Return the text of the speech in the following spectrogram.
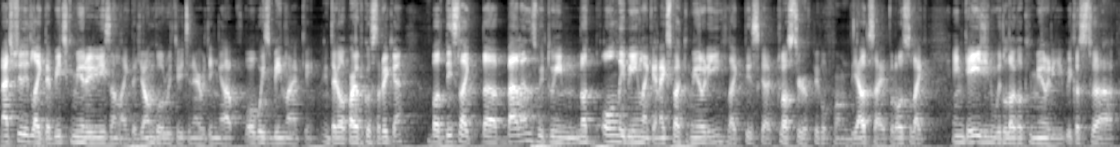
Naturally, like the beach communities and like the jungle retreats and everything have always been like an integral part of Costa Rica. But this like the balance between not only being like an expat community, like this uh, cluster of people from the outside, but also like engaging with the local community because uh,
